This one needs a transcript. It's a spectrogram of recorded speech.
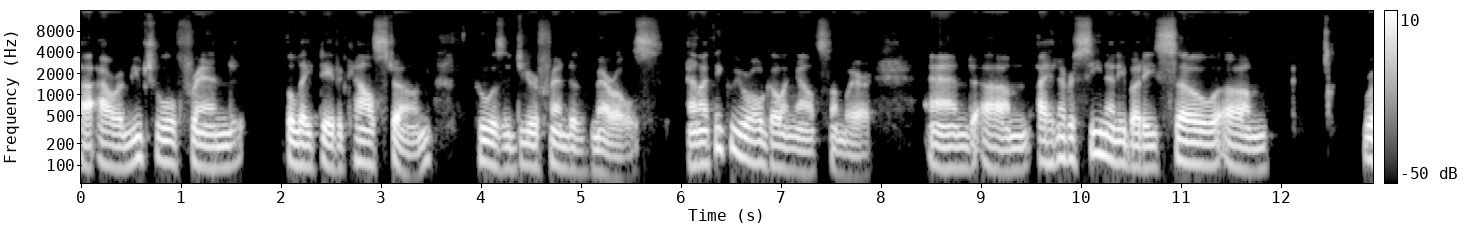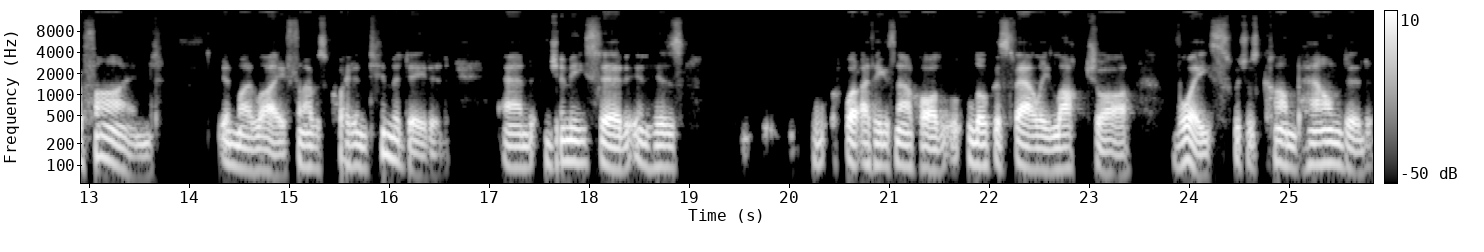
uh, our mutual friend, the late David Kalstone, who was a dear friend of Merrill's. And I think we were all going out somewhere. And um, I had never seen anybody so um, refined in my life, and I was quite intimidated. And Jimmy said in his, what I think is now called Locust Valley Lockjaw voice, which was compounded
